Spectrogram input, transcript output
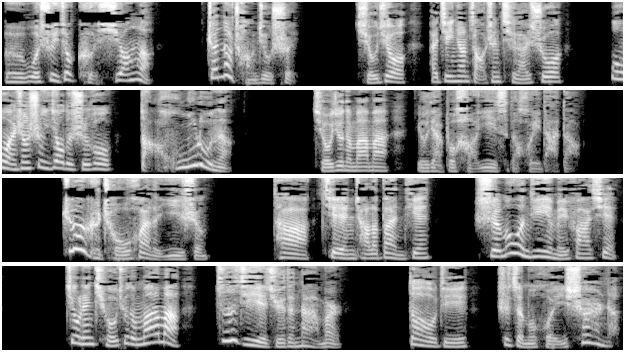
呃，我睡觉可香了，沾到床就睡。球球还经常早晨起来说，我晚上睡觉的时候打呼噜呢。球球的妈妈有点不好意思的回答道：“这可愁坏了医生，他检查了半天。”什么问题也没发现，就连球球的妈妈自己也觉得纳闷儿，到底是怎么回事呢？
